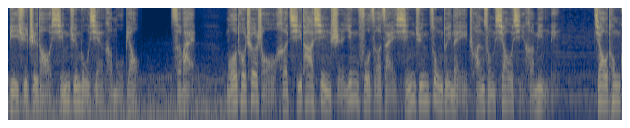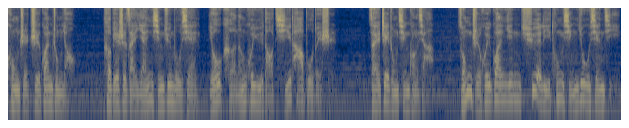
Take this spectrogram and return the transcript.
必须知道行军路线和目标。此外，摩托车手和其他信使应负责在行军纵队内传送消息和命令。交通控制至关重要，特别是在沿行军路线有可能会遇到其他部队时。在这种情况下，总指挥官应确立通行优先级。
